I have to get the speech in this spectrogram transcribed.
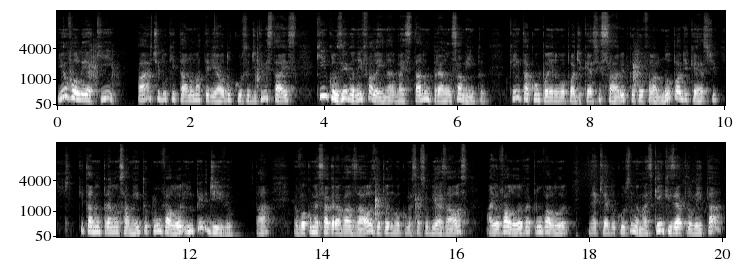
E eu vou ler aqui parte do que está no material do curso de cristais, que inclusive eu nem falei, né, mas está num pré-lançamento. Quem está acompanhando o meu podcast sabe, porque eu tenho falado no podcast, que está num pré-lançamento com um valor imperdível. Tá? Eu vou começar a gravar as aulas, depois eu vou começar a subir as aulas, aí o valor vai para um valor né, que é do curso meu. Mas quem quiser aproveitar,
